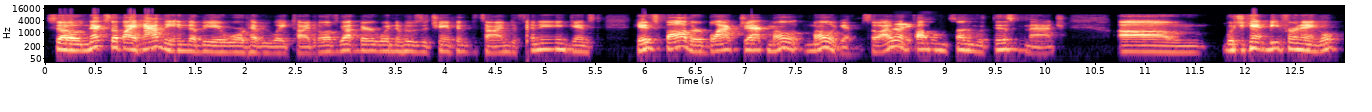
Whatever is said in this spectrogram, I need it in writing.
So next up, I have the NWA World Heavyweight title. I've got Barry Windham, who's the champion at the time, defending against his father, Black Jack Mulligan. So I went father and son with this match, um, which you can't beat for an angle.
